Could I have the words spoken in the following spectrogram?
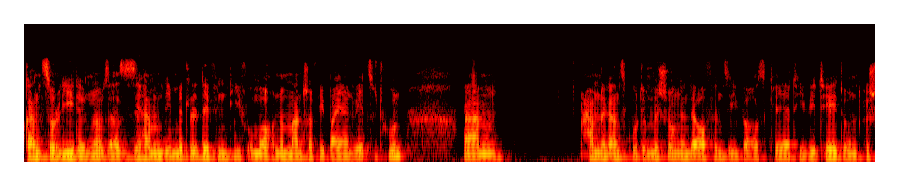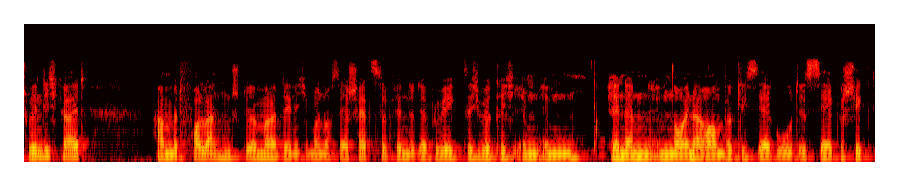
ganz solide. Ne? Also sie haben die Mittel definitiv, um auch eine Mannschaft wie Bayern weh zu tun. Ähm, haben eine ganz gute Mischung in der Offensive aus Kreativität und Geschwindigkeit. Haben mit Volland einen Stürmer, den ich immer noch sehr schätze, finde, der bewegt sich wirklich im, im, in den, im Neuner-Raum wirklich sehr gut, ist sehr geschickt,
